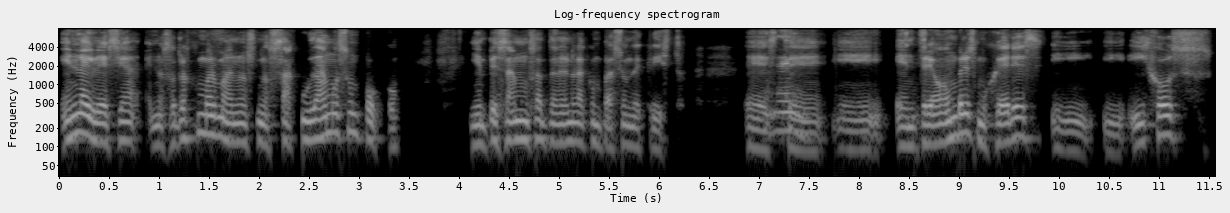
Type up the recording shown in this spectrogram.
en la iglesia, nosotros como hermanos, nos sacudamos un poco y empezamos a tener la compasión de Cristo. Este, y entre hombres, mujeres y, y hijos,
